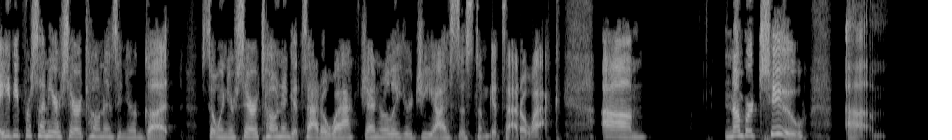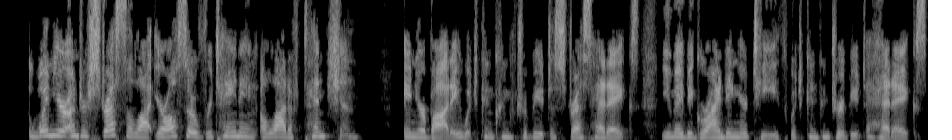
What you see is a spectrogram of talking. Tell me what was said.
80 percent of your serotonin is in your gut. So when your serotonin gets out of whack generally your gi system gets out of whack. Um, number two um, when you're under stress a lot you're also retaining a lot of tension in your body which can contribute to stress headaches. You may be grinding your teeth which can contribute to headaches.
